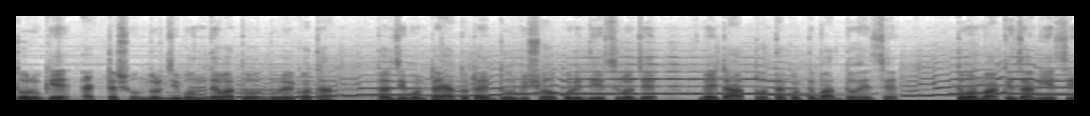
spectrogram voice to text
তরুকে একটা সুন্দর জীবন দেওয়া তো দূরের কথা। তার জীবনটা এতটাই দুর্বিষহ করে দিয়েছিল যে মেয়েটা আত্মহত্যা করতে বাধ্য হয়েছে। তোমার মাকে জানিয়েছি,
